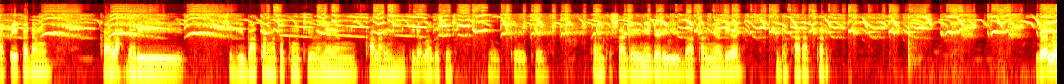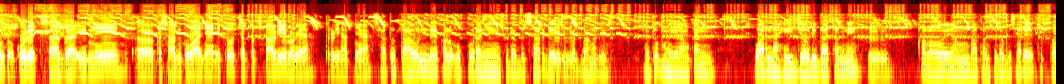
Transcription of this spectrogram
tapi kadang kalah dari segi batang atau pengecilannya yang kalah yang tidak bagus guys. Oke, oke. kalau untuk saga ini dari batangnya dia sudah karakter Dan untuk kulit saga ini eh, kesantuannya itu cepat sekali bang ya terlihatnya. satu tahun dia kalau ukurannya yang sudah besar dia Mhm. cepat banget guys untuk menghilangkan warna hijau di batang ini Hmm. kalau yang batang sudah besar dia cepat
